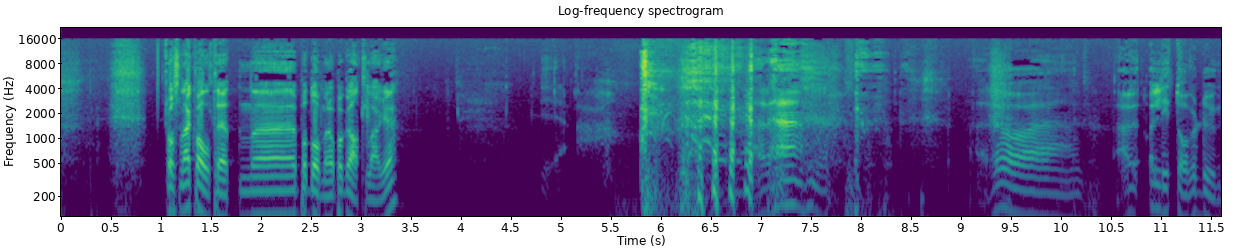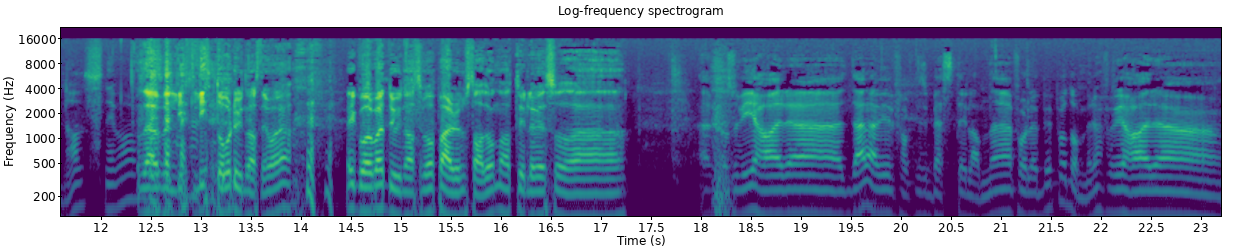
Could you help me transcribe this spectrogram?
Åssen er kvaliteten på dommere på gatelaget? Det er, eh, det er jo eh, er jo litt over dugnadsnivå. Det er litt, litt over dugnadsnivå, ja. I går var det dugnadsnivå på Elverum stadion, da, tydeligvis. Så Altså, vi har, eh, der er vi faktisk best i landet foreløpig på dommere. For vi har uh,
